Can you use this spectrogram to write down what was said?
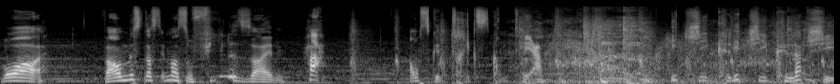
Boah. Warum müssen das immer so viele sein? Ha! Ausgetrickst, kommt her. Itchy, klitschi, klatschi.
